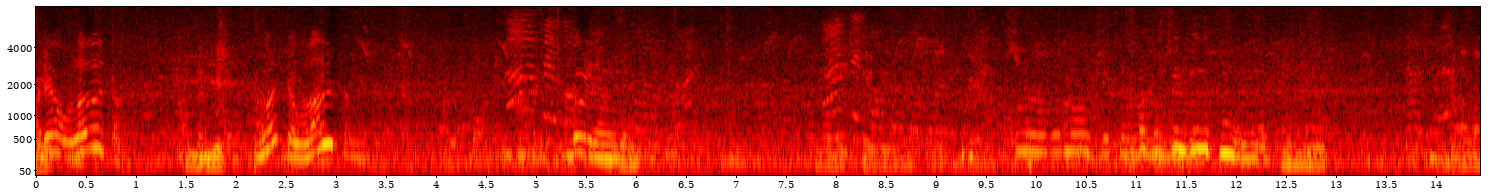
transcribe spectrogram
あれはオランウータン。あの人はオランウータンねゴリラみたの分も Hmm. Sama.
